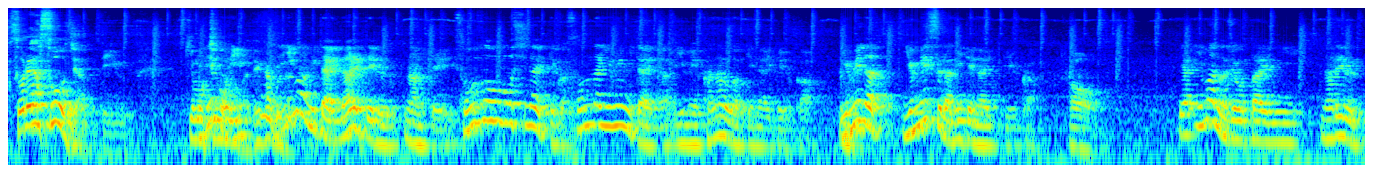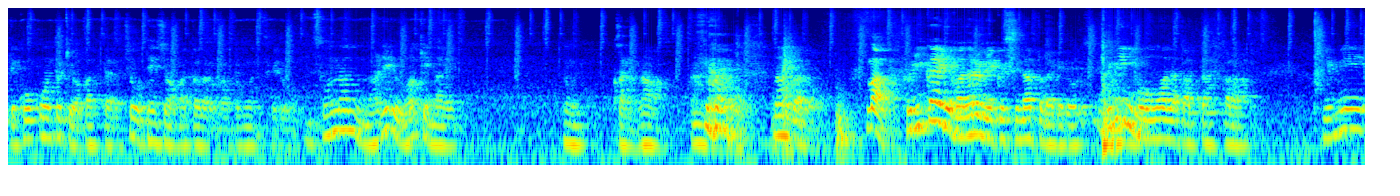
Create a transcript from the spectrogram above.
それはそうじゃんっていう気持ちの方がでかくなる。今みたいに慣れてるなんて想像もしないっていうかそんな夢みたいな夢叶うわけないというか夢だ夢すら見てないっていうか。いや今の状態になれるって高校の時分かったら超テンション上がっただろうなと思うんですけどそんなのなれるわけないのからな、なんだろう。ま振り返ればなるべくしてなっただけど夢にも思わなかったから夢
